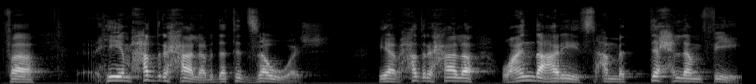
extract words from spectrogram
فهي محضرة حالها بدها تتزوج. هي محضرة حالها وعندها عريس عم تحلم فيه.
